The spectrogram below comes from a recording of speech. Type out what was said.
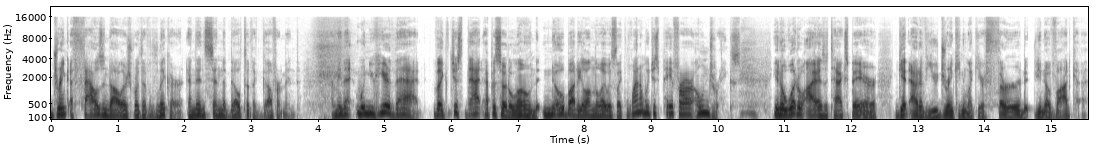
drink $1,000 worth of liquor, and then send the bill to the government. I mean, that, when you hear that, like just that episode alone, that nobody along the way was like, why don't we just pay for our own drinks? You know, what do I as a taxpayer get out of you drinking like your third, you know, vodka?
